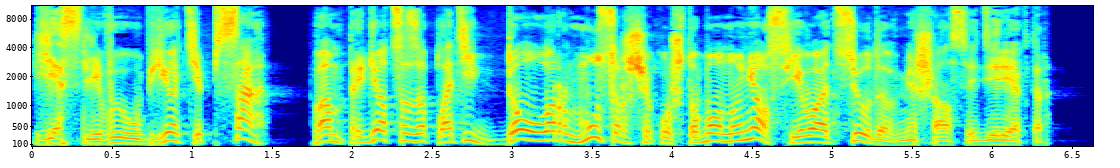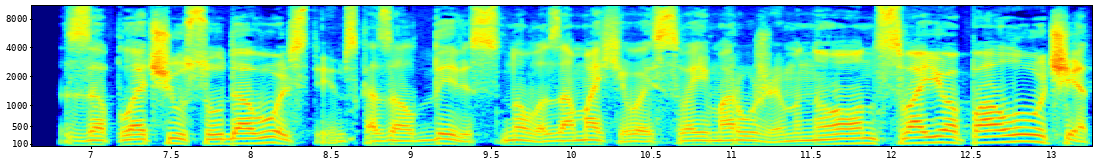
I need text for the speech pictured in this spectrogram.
Если вы убьете пса, вам придется заплатить доллар мусорщику, чтобы он унес его отсюда, вмешался директор. «Заплачу с удовольствием», — сказал Дэвис, снова замахиваясь своим оружием. «Но он свое получит!»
